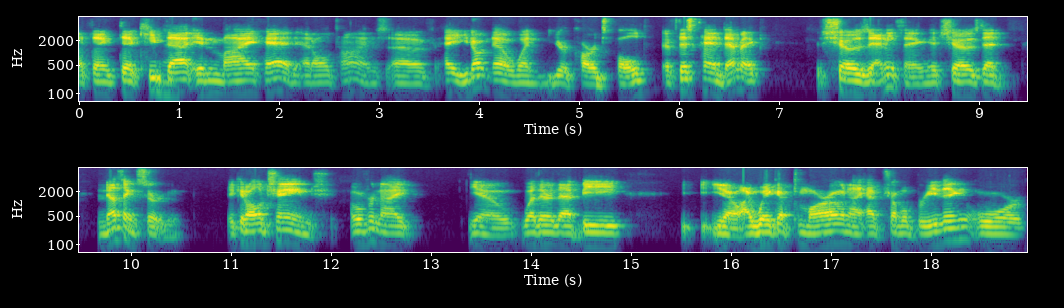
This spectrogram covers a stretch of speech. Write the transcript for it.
i think to keep Yeah. that in my head at all times of hey you don't know when your card's pulled if this pandemic shows anything it shows that nothing's certain it could all change overnight you know whether that be you know i wake up tomorrow and i have trouble breathing or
